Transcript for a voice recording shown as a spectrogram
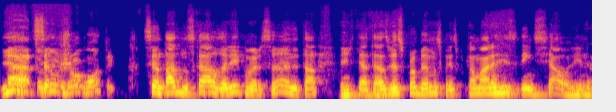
Ih, Ah, tu se- viu o jogo ontem? Sentado nos carros ali, conversando e tal. A gente tem até às vezes problemas com isso, porque é uma área residencial ali, né?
